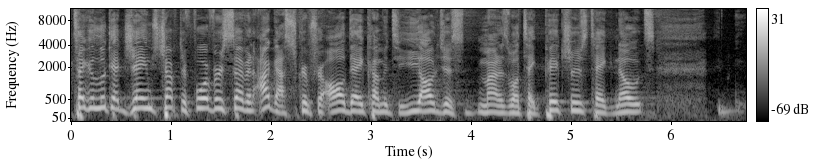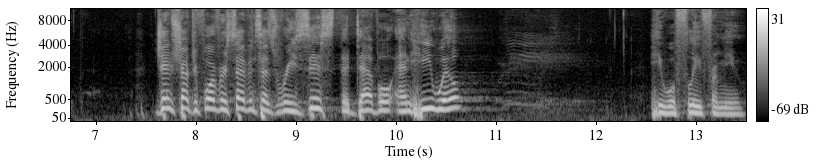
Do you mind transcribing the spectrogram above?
Take a look at James chapter 4, verse 7. I got scripture all day coming to you. Y'all just might as well take pictures, take notes. James chapter 4, verse 7 says, Resist the devil and he will. He will flee from you.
